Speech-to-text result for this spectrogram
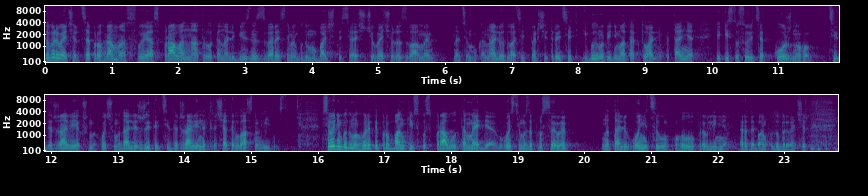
Добрий вечір. Це програма Своя справа на телеканалі Бізнес. З вересня ми будемо бачитися щовечора з вами на цьому каналі о 21.30 і будемо піднімати актуальні питання, які стосуються кожного в цій державі, якщо ми хочемо далі жити в цій державі і не втрачати власну гідність. Сьогодні будемо говорити про банківську справу та медіа. В гості ми запросили Наталю Оніцеву, голову управління РД банку. Добрий вечір.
